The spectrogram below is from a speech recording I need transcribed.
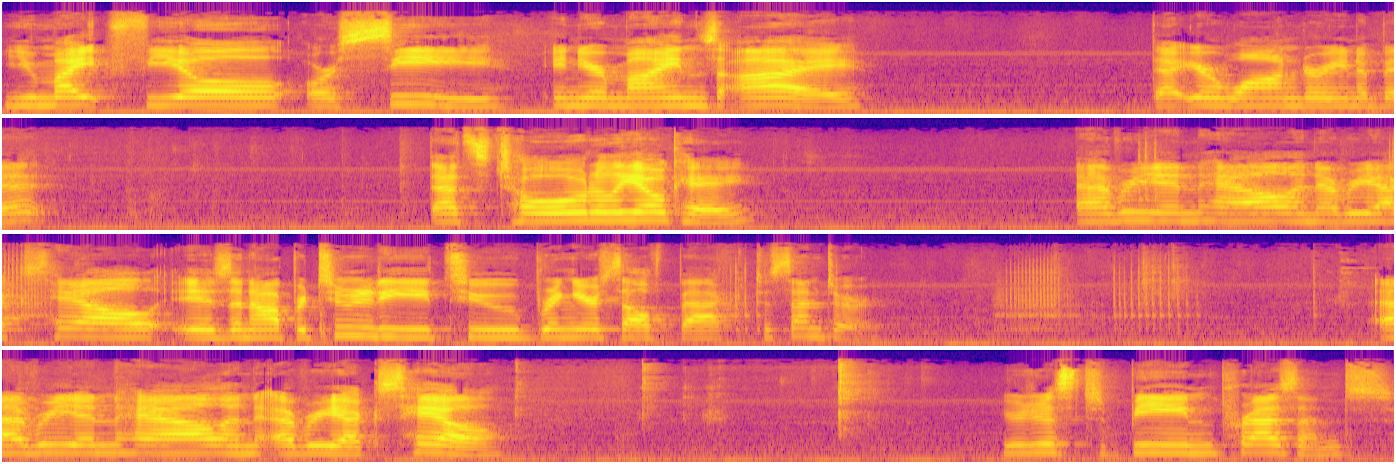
You might feel or see in your mind's eye that you're wandering a bit. That's totally okay. Every inhale and every exhale is an opportunity to bring yourself back to center. Every inhale and every exhale, you're just being present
